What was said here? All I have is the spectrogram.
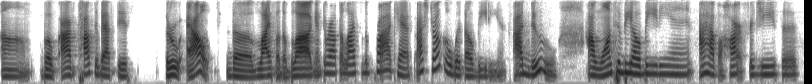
Um, but I've talked about this throughout the life of the blog and throughout the life of the podcast. I struggle with obedience. I do. I want to be obedient. I have a heart for Jesus,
